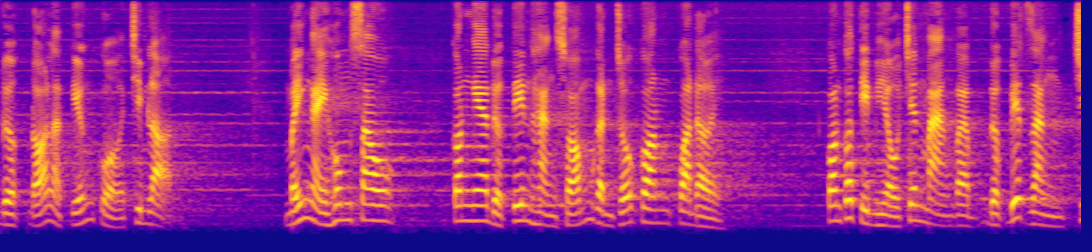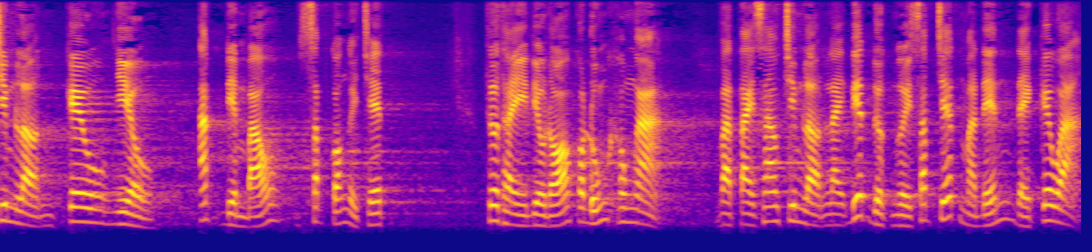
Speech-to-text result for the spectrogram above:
được đó là tiếng của chim lợn. Mấy ngày hôm sau, con nghe được tin hàng xóm gần chỗ con qua đời. Con có tìm hiểu trên mạng và được biết rằng chim lợn kêu nhiều, ắt điềm báo sắp có người chết. Thưa Thầy, điều đó có đúng không ạ? À? Và tại sao chim lợn lại biết được người sắp chết mà đến để kêu ạ? À?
